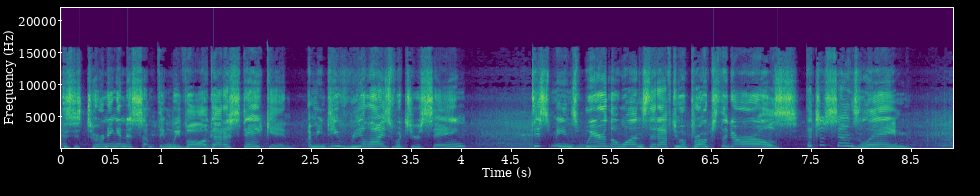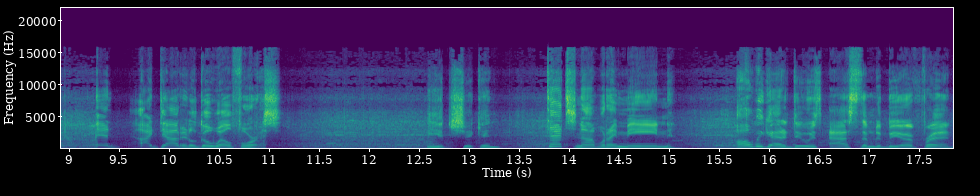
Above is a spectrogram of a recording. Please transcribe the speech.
This is turning into something we've all got a stake in. I mean, do you realize what you're saying? This means we're the ones that have to approach the girls. That just sounds lame. And I doubt it'll go well for us. You chicken? That's not what I mean. All we gotta do is ask them to be our friend,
